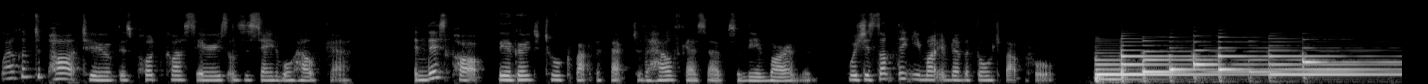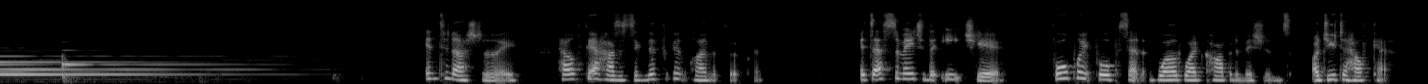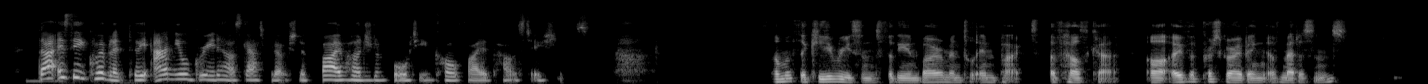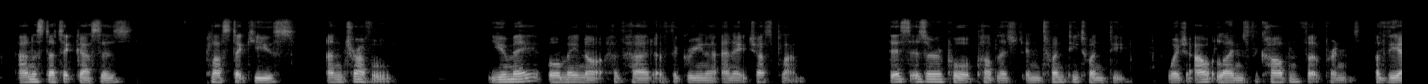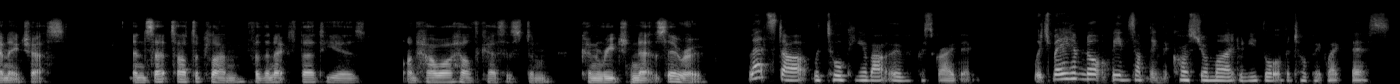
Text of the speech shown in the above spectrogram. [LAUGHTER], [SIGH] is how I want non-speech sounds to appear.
Welcome to part two of this podcast series on sustainable healthcare. In this part, we are going to talk about the effect of the healthcare service on the environment, which is something you might have never thought about before. Internationally, healthcare has a significant climate footprint. It's estimated that each year, 4.4% of worldwide carbon emissions are due to healthcare. That is the equivalent to the annual greenhouse gas production of 514 coal fired power stations. [GASPS] Some of the key reasons for the environmental impact of healthcare are overprescribing of medicines, anesthetic gases, plastic use, and travel. You may or may not have heard of the Greener NHS Plan. This is a report published in 2020 which outlines the carbon footprint of the NHS and sets out a plan for the next 30 years on how our healthcare system can reach net zero. Let's start with talking about overprescribing, which may have not been something that crossed your mind when you thought of a topic like this.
